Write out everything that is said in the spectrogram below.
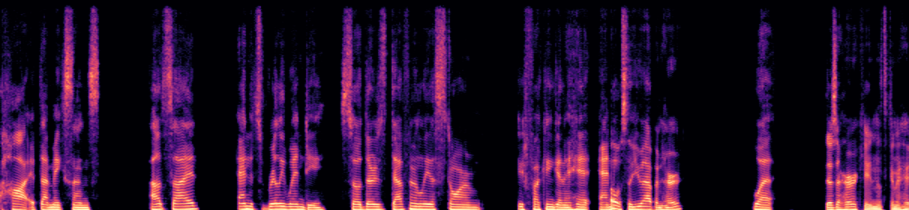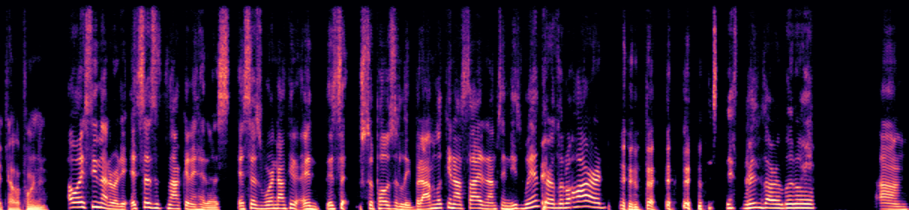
hot, if that makes sense, outside, and it's really windy. So there's definitely a storm. You're fucking gonna hit. And Oh, so you haven't heard? what? There's a hurricane that's gonna hit California. Oh, I've seen that already. It says it's not going to hit us. It says we're not going to, and it's supposedly, but I'm looking outside and I'm saying these winds are a little hard. These winds are a little, um,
